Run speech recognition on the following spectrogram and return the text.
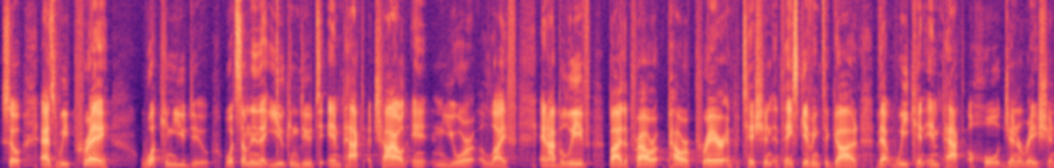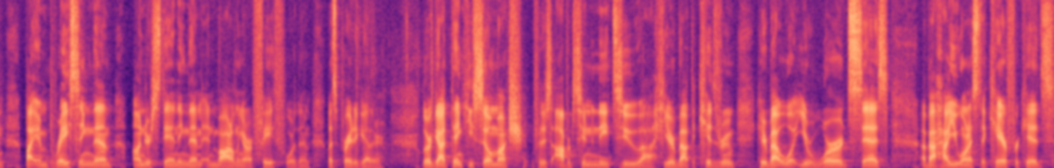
So, as we pray, what can you do? What's something that you can do to impact a child in, in your life? And I believe by the power, power of prayer and petition and thanksgiving to God that we can impact a whole generation by embracing them, understanding them, and modeling our faith for them. Let's pray together. Lord God, thank you so much for this opportunity to uh, hear about the kids' room, hear about what your word says about how you want us to care for kids.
